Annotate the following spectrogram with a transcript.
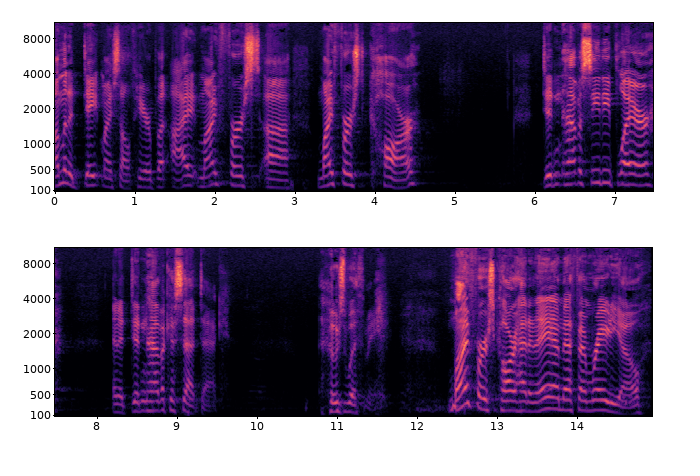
I'm going to date myself here, but I my first uh, my first car didn't have a CD player and it didn't have a cassette deck. Who's with me? My first car had an AM FM radio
